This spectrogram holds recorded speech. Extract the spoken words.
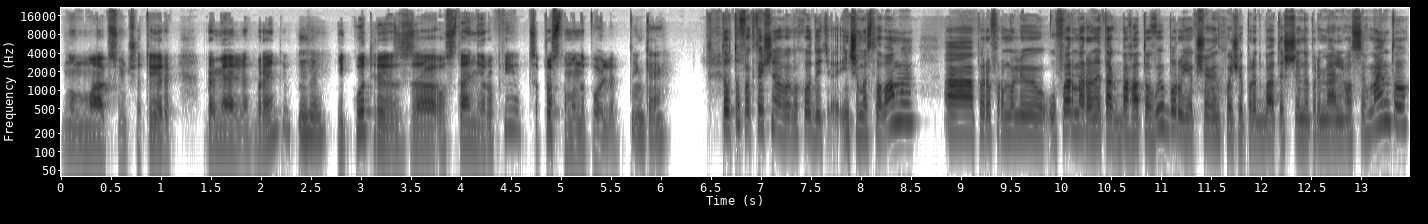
ну максимум 4 преміальних брендів, і котрі за останні роки це просто монополія. Окей. Тобто, фактично, ви виходить іншими словами, переформулюю, у фермера не так багато вибору, якщо він хоче придбати шини преміального сегменту.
